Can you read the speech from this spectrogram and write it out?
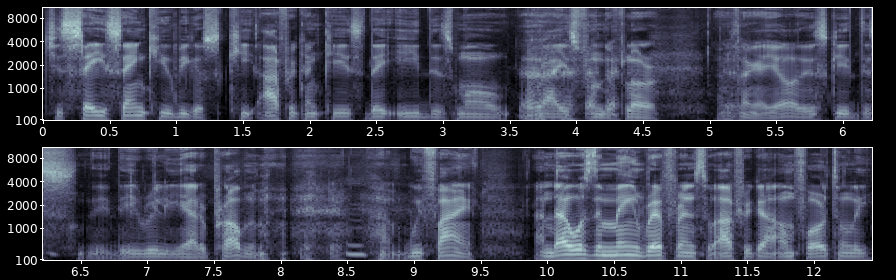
just say thank you because ki African kids they eat the small rice from the floor. I was like, yo, this kid, this they, they really had a problem. we fine, and that was the main reference to Africa. Unfortunately,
